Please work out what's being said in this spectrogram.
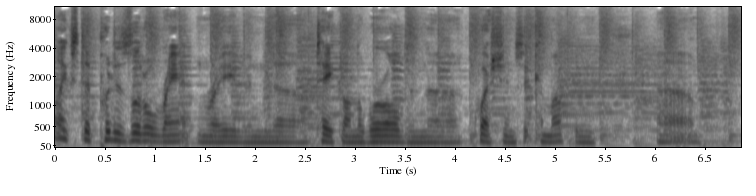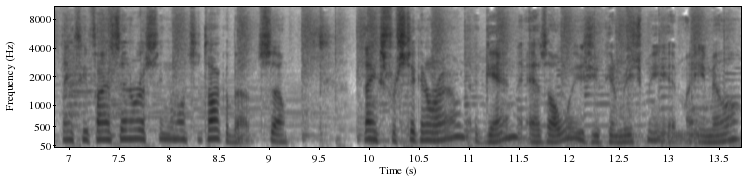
likes to put his little rant and rave and uh, take on the world and uh, questions that come up and uh, things he finds interesting and wants to talk about. So, thanks for sticking around. Again, as always, you can reach me at my email,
